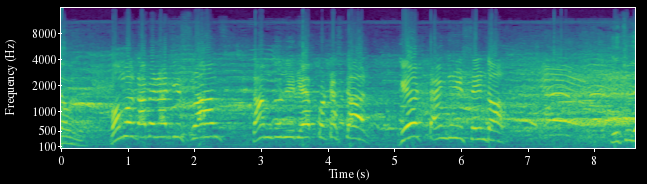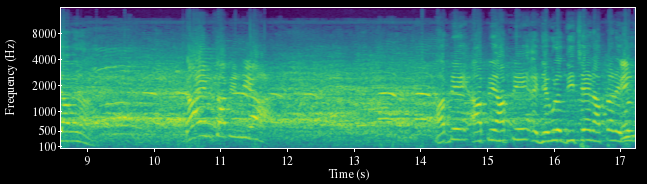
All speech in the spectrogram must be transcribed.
যাবে না Mamata Banerjee slums Kamduni rape protester get angry send off. কিছু যাবে না Times আপনি আপনি আপনি যেগুলো দিচ্ছেন আপনার এগুলো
